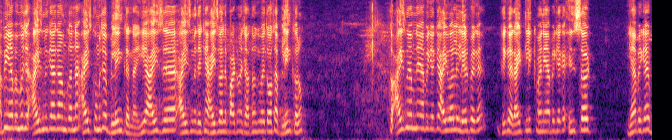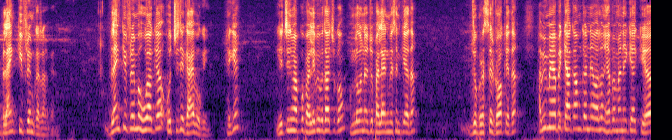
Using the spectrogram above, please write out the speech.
अभी यहाँ पे मुझे आइज़ में क्या काम करना है आइज़ को मुझे ब्लिंक करना है ये आइज़ है आइज़ में देखें आइज़ वाले पार्ट में चाहता हूँ कि भाई थोड़ा सा ब्लिंक करूँ तो आइज़ में हमने यहाँ पे क्या किया? आई वाले लेयर पे गए। ठीक है राइट क्लिक मैंने यहाँ पे क्या किया? इंसर्ट यहाँ पे क्या है? ब्लैंक की फ्रेम कर रहा हूँ ब्लैंक की फ्रेम में हुआ क्या? वो चीज़ें गायब हो गई। ठीक है? ये चीज़ मैं आपको पहले भी बता चुका हूँ। हम लोगों ने जो पहला एनिमेशन किया था, जो ब्रश से ड्रॉ किया था, अभी मैं यहाँ पे क्या काम करने वाला हूँ? यहाँ पे मैंने क्या किया?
